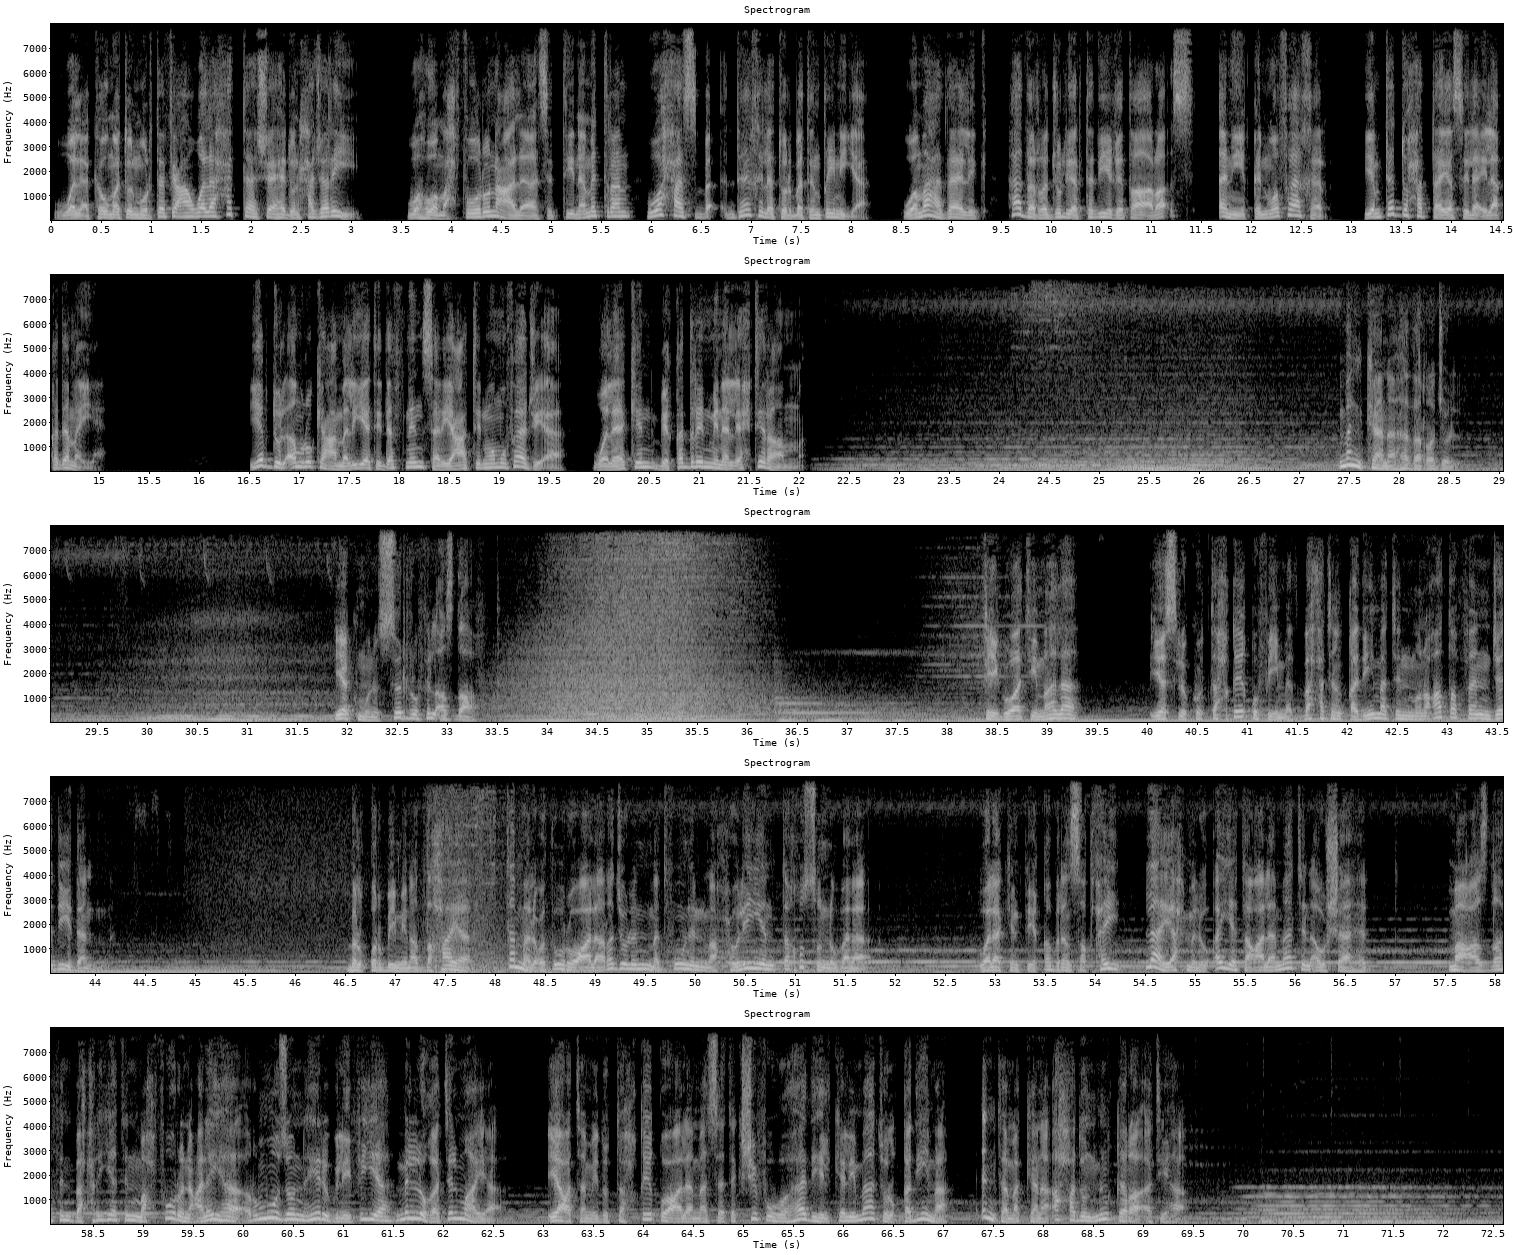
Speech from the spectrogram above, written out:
ولا كومة مرتفعة ولا حتى شاهد حجري. وهو محفور على ستين مترا وحسب داخل تربة طينية. ومع ذلك هذا الرجل يرتدي غطاء رأس أنيق وفاخر يمتد حتى يصل إلى قدميه. يبدو الأمر كعملية دفن سريعة ومفاجئة ولكن بقدر من الاحترام. من كان هذا الرجل؟ يكمن السر في الأصداف. في غواتيمالا يسلك التحقيق في مذبحة قديمة منعطفا جديدا. بالقرب من الضحايا تم العثور على رجل مدفون محولي تخص النبلاء. ولكن في قبر سطحي لا يحمل أي علامات أو شاهد. مع أصداف بحرية محفور عليها رموز هيروغليفية من لغة المايا. يعتمد التحقيق على ما ستكشفه هذه الكلمات القديمة إن تمكن أحد من قراءتها.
